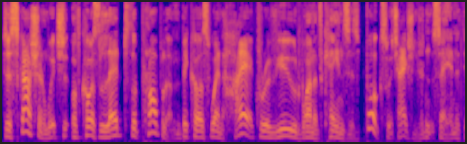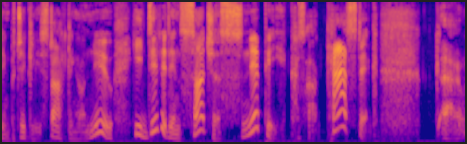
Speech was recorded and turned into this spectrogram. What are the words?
discussion, which of course led to the problem because when Hayek reviewed one of Keynes's books, which actually didn't say anything particularly startling or new, he did it in such a snippy, sarcastic. Uh,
